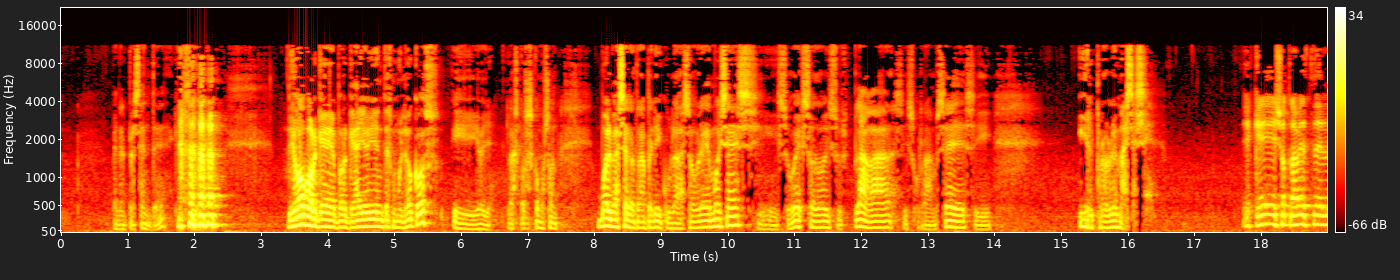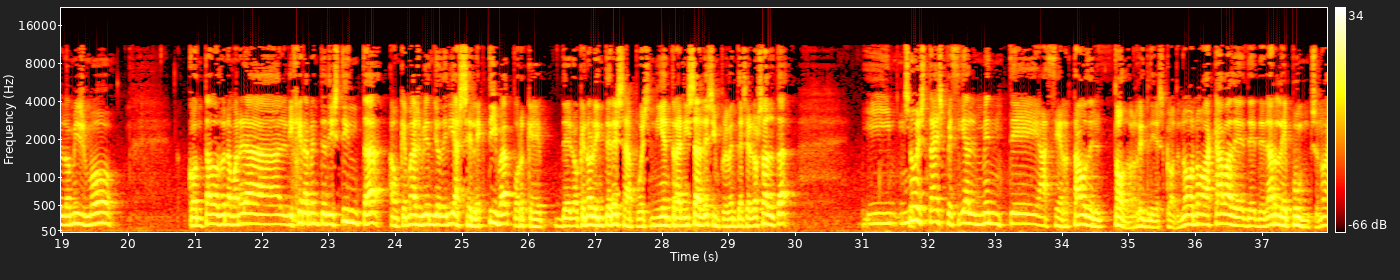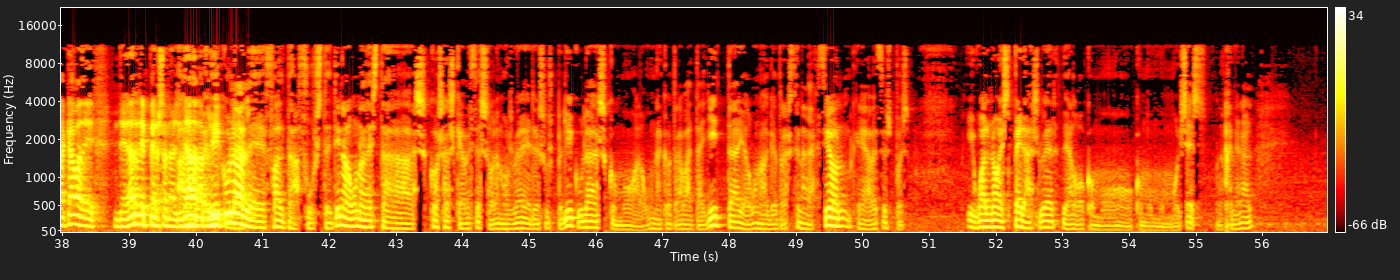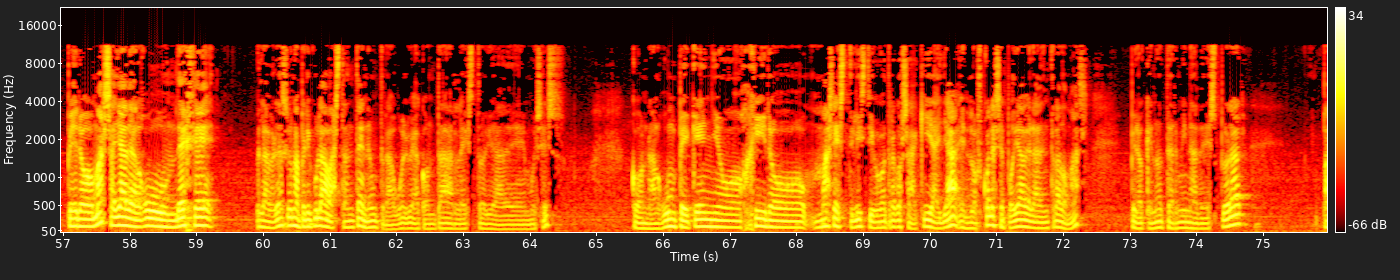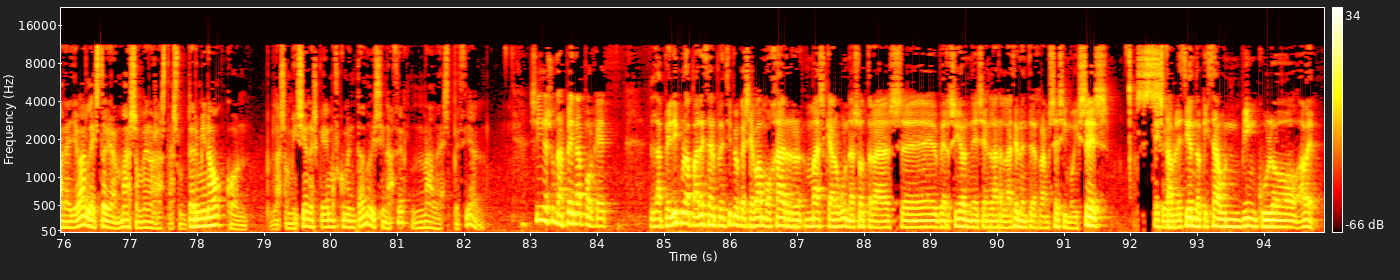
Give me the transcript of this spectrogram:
en el presente. ¿eh? Sí. Digo porque, porque hay oyentes muy locos y, oye, las cosas como son. Vuelve a ser otra película sobre Moisés y su éxodo y sus plagas y su Ramsés y, y el problema es ese. Es que es otra vez lo mismo contado de una manera ligeramente distinta, aunque más bien yo diría selectiva, porque de lo que no le interesa pues ni entra ni sale, simplemente se lo salta. Y no está especialmente acertado del todo Ridley Scott. No, no acaba de, de- de darle punch, no acaba de, de darle personalidad a la, película le falta fuste. Tiene alguna de estas cosas que a veces solemos ver en sus películas, como alguna que otra batallita y alguna que otra escena de acción, que a veces pues igual no esperas ver de algo como, como Moisés en general. Pero más allá de algún deje, la verdad es que es una película bastante neutra. Vuelve a contar la historia de Moisés, con algún pequeño giro más estilístico que otra cosa aquí y allá, en los cuales se podía haber adentrado más, pero que no termina de explorar, para llevar la historia más o menos hasta su término, con las omisiones que hemos comentado y sin hacer nada especial. Sí, es una pena porque la película parece al principio que se va a mojar más que algunas otras eh, versiones en la relación entre Ramsés y Moisés, Sí. estableciendo quizá un vínculo. A ver,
